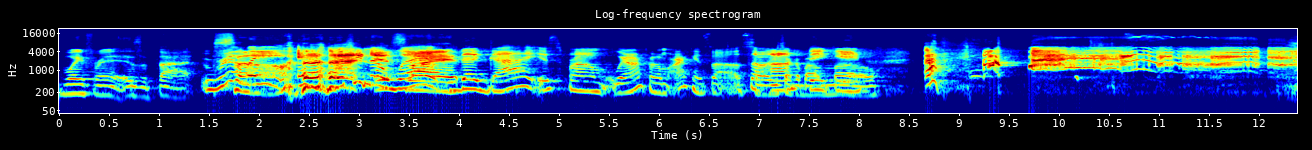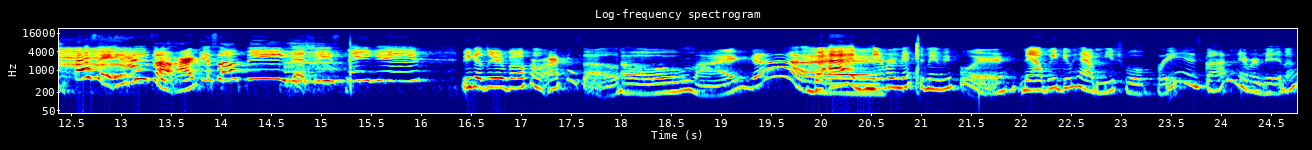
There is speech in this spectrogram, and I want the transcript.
boyfriend is a thought. Really? So, And- but you know what? like- the guy is from where I'm from, Arkansas. So, so you I'm talk about thinking. Mo. I said, is this an Arkansas thing that she's thinking? Because we were both from Arkansas. Oh my god! But I've never met the man before. Now we do have mutual friends, but I've never met him.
